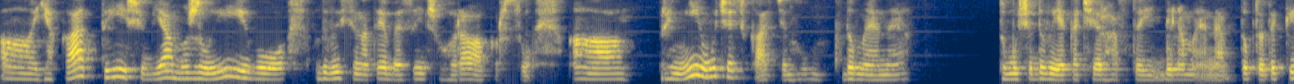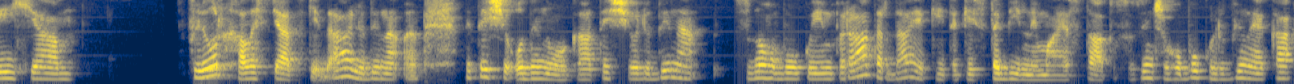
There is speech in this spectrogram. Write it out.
а, яка ти, щоб я, можливо, подивився на тебе з іншого ракурсу. А, прийми участь в кастингу до мене, тому що диви, яка черга стоїть біля мене. Тобто такий. Фльор холостяцький, да? людина е, не те, що одинока, а те, що людина з одного боку імператор, да, який такий стабільний має статус, а з іншого боку, людина, яка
